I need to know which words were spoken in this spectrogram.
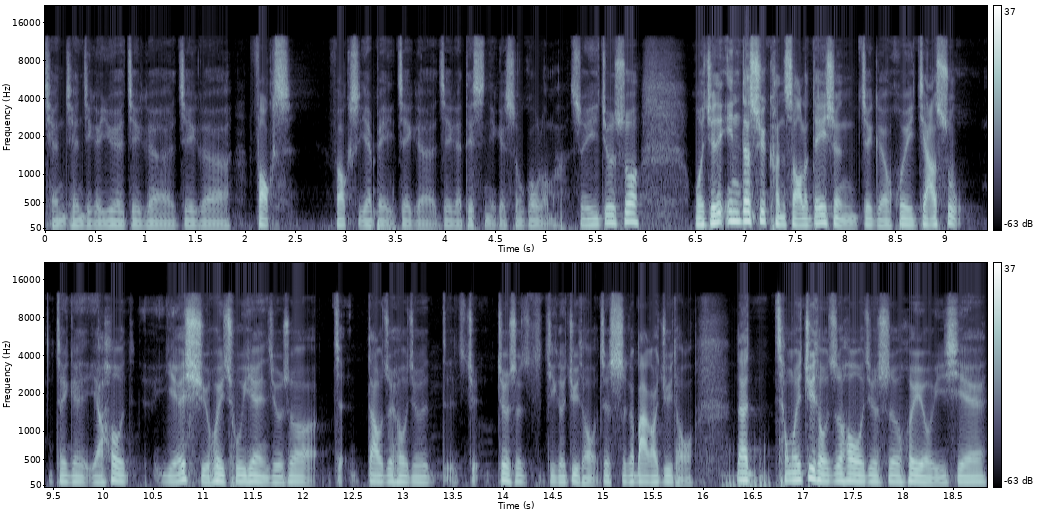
前前几个月，这个这个 Fox Fox 也被这个这个 Disney 给收购了嘛，所以就是说，我觉得 industry consolidation 这个会加速。这个然后也许会出现，就是说，这到最后就就就是几个巨头，这十个八个巨头，那成为巨头之后，就是会有一些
